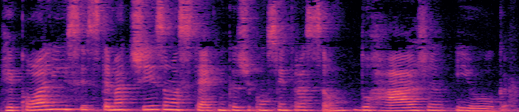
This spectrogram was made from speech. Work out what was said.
recolhem e sistematizam as técnicas de concentração do Raja Yoga.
